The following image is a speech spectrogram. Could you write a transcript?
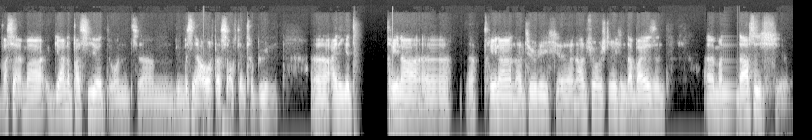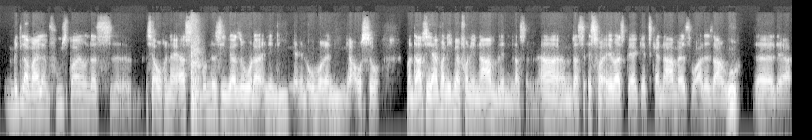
was ja immer gerne passiert und ähm, wir wissen ja auch, dass auf den Tribünen äh, einige Trainer äh, ja, Trainer natürlich äh, in Anführungsstrichen dabei sind. Äh, man darf sich mittlerweile im Fußball, und das äh, ist ja auch in der ersten Bundesliga so oder in den Ligen, in den oberen Ligen ja auch so, man darf sich einfach nicht mehr von den Namen blenden lassen. Ja, ähm, dass SV Elversberg jetzt kein Name ist, wo alle sagen, huh, äh, der,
